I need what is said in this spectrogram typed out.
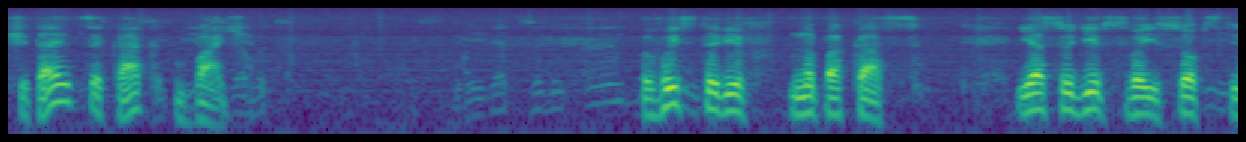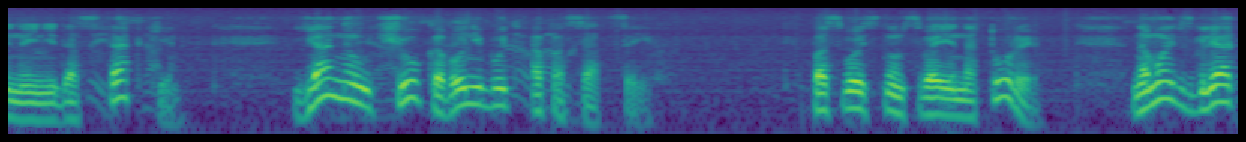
читается как Бай. Выставив на показ и осудив свои собственные недостатки, я научу кого-нибудь опасаться их. По свойствам своей натуры, на мой взгляд,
